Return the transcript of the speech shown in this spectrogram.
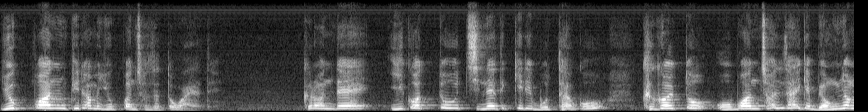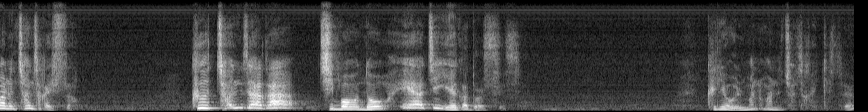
6번 필요하면 6번 천사 또 와야 돼. 그런데 이것도 지네들끼리 못하고 그걸 또 5번 천사에게 명령하는 천사가 있어. 그 천사가 집어넣어 해야지 얘가 넣을 수 있어. 그게 얼마나 많은 천사가 있겠어요?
